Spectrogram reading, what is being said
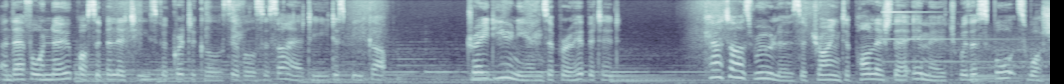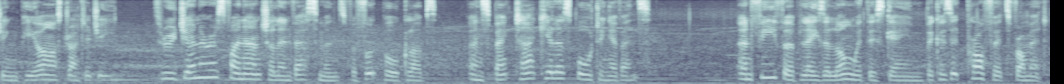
and therefore no possibilities for critical civil society to speak up. Trade unions are prohibited, Qatar's rulers are trying to polish their image with a sports-washing PR strategy through generous financial investments for football clubs and spectacular sporting events. And FIFA plays along with this game because it profits from it.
